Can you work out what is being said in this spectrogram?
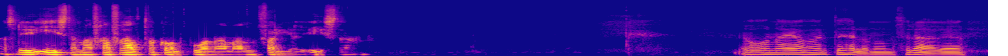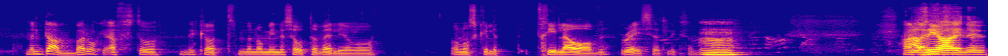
Alltså det är ju Eastern man framförallt har koll på när man följer Eastern. Ja, nej, jag har inte heller någon sådär. Eh, men Dumba dock, jag förstår. Det är klart, men om Minnesota väljer att om de skulle trilla av racet liksom. Mm. Han Alltså, jag-.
